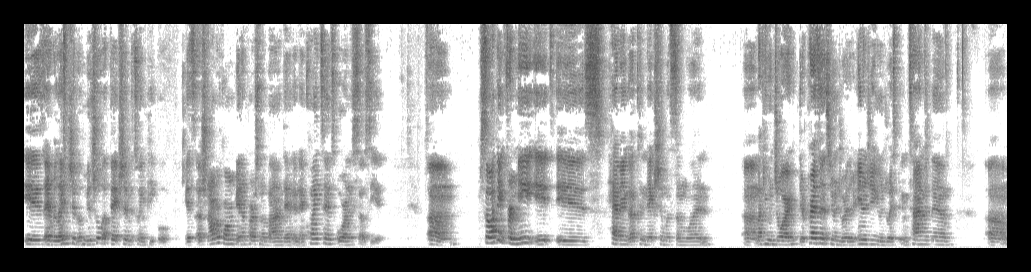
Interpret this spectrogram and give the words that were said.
is a relationship of mutual affection between people. It's a stronger form of interpersonal bond than an acquaintance or an associate. Um, so I think for me, it is having a connection with someone. Um, like you enjoy their presence, you enjoy their energy, you enjoy spending time with them. Um,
